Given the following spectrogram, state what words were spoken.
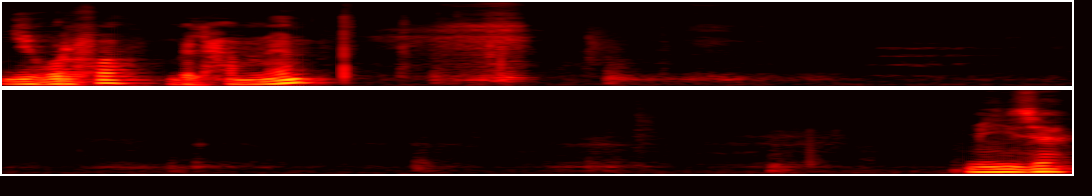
دي غرفة بالحمام. ميزة.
